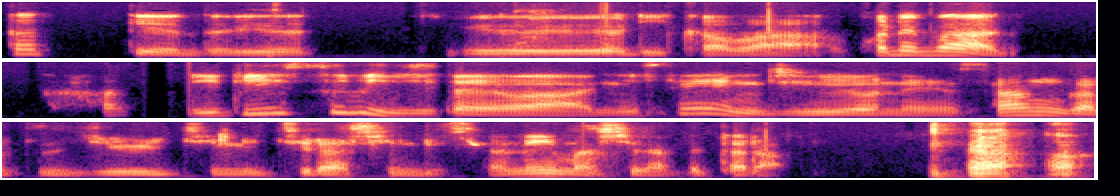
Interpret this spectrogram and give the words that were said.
たっていういうよりかは、これは、はリリース日自体は2014年3月11日らしいんですよね、今調べたら。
